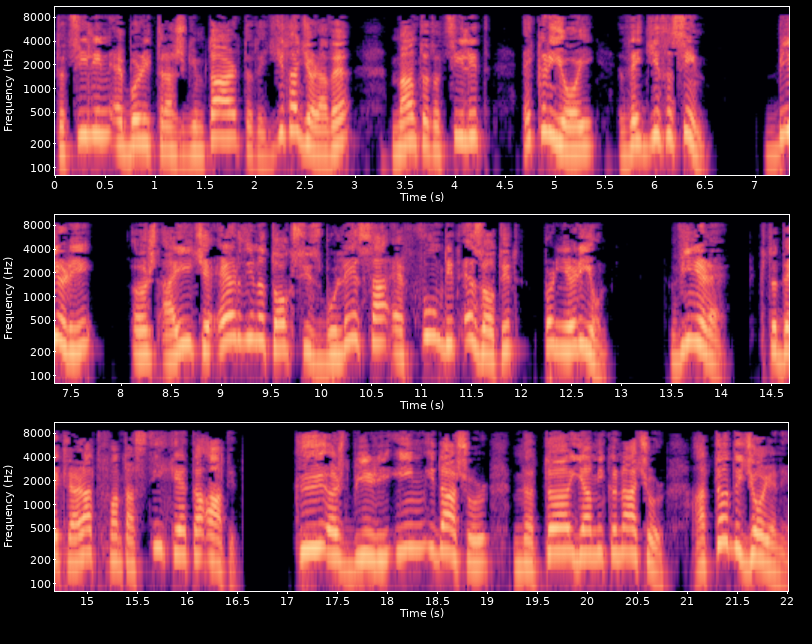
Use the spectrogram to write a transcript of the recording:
të cilin e bëri trashëgimtar të të gjitha gjërave, me anë të të cilit e krijoi dhe gjithësinë. Biri është ai që erdhi në tokë si zbulesa e fundit e Zotit për njeriun. Vini re, këtë deklaratë fantastike të Atit, Ky është biri im i dashur, në të jam i kënaqur, atë dëgjojeni.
